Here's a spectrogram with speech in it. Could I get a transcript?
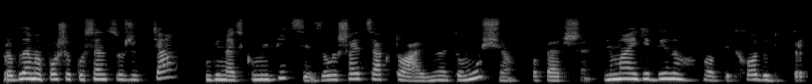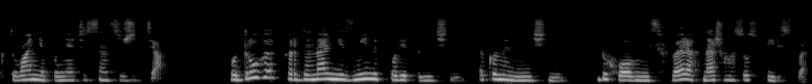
Проблема пошуку сенсу життя у юнацькому віці залишається актуальною, тому що, по-перше, немає єдиного підходу до трактування поняття сенсу життя. По-друге, кардинальні зміни в політичній, економічній, духовній сферах нашого суспільства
